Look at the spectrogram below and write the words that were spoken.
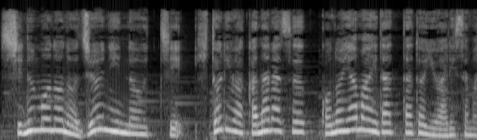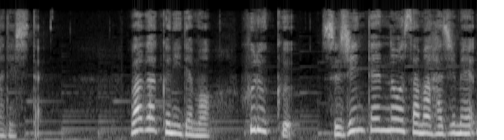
死ぬ者の10人のうち1人は必ずこの病だったというありさまでした。我が国でも古く崇神天皇様はじめ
